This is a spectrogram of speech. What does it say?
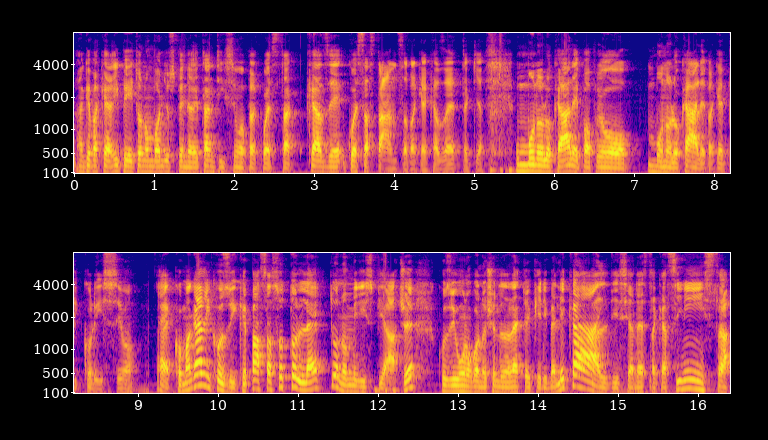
anche perché ripeto non voglio spendere tantissimo per questa, case... questa stanza, perché casetta, è un monolocale proprio monolocale perché è piccolissimo. Ecco, magari così, che passa sotto il letto, non mi dispiace, così uno quando scende dal letto ha i piedi belli caldi, sia a destra che a sinistra,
